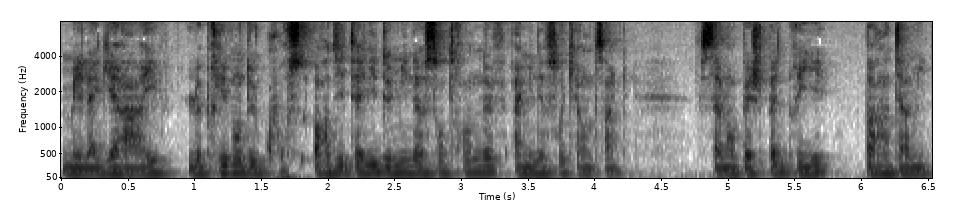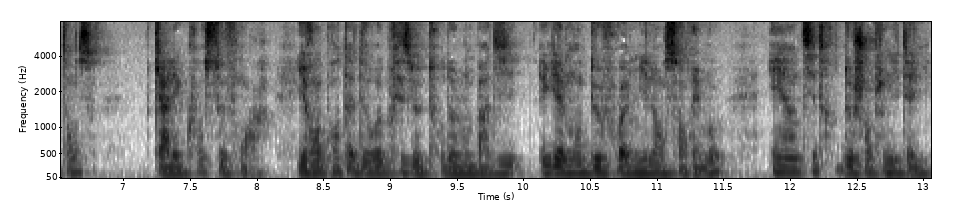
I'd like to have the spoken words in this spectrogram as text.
Mais la guerre arrive, le privant de course hors d'Italie de 1939 à 1945. Ça l'empêche pas de briller, par intermittence, car les courses se font rares. Il remporte à deux reprises le Tour de Lombardie, également deux fois Milan-San Remo, et un titre de champion d'Italie.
